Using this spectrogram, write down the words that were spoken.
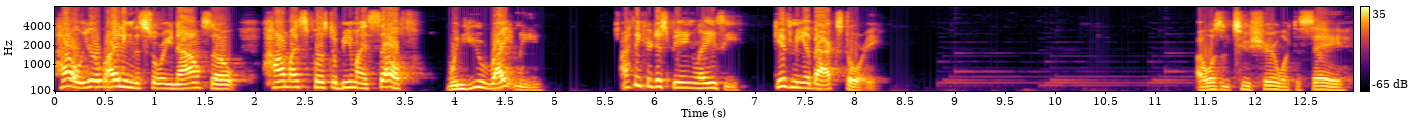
Hell, you're writing the story now, so how am I supposed to be myself when you write me? I think you're just being lazy. Give me a backstory. I wasn't too sure what to say,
